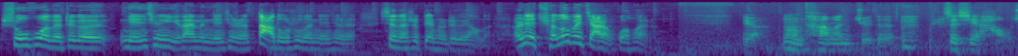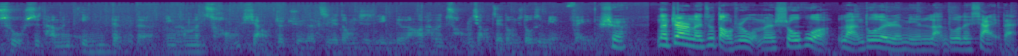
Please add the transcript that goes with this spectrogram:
收获的这个年轻一代的年轻人，大多数的年轻人现在是变成这个样子，而且全都被家长惯坏了。Yeah，然后他们觉得这些好处是他们应得的，因为他们从小就觉得这些东西是应得，然后他们从小这些东西都是免费的。是，那这样呢，就导致我们收获懒惰的人民，懒惰的下一代。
